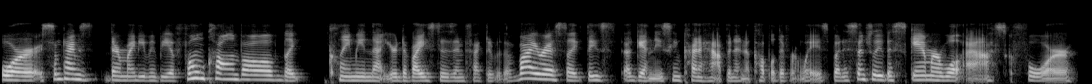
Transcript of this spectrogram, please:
or sometimes there might even be a phone call involved, like claiming that your device is infected with a virus. Like these, again, these can kind of happen in a couple different ways, but essentially the scammer will ask for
